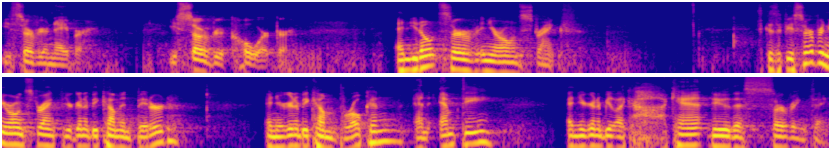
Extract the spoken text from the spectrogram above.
You serve your neighbor. You serve your coworker. And you don't serve in your own strength. Because if you serve in your own strength, you're going to become embittered and you're going to become broken and empty and you're going to be like, oh, I can't do this serving thing.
